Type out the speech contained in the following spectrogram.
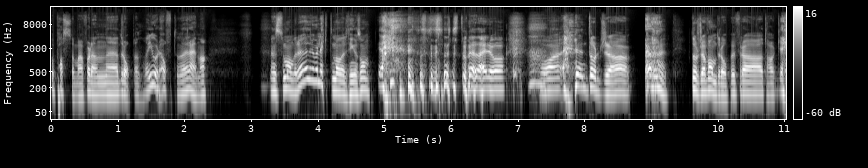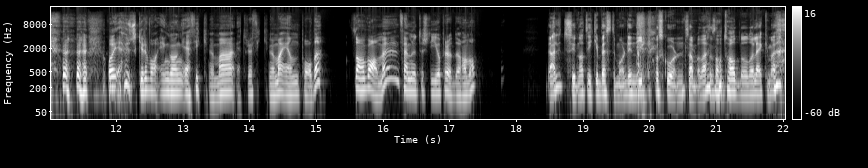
og passa meg for den eh, dråpen. Det gjorde jeg ofte når det regna. Mens de andre drev og lekte med andre ting og sånn. så sto jeg der og, og dodga Dodga vanndråper fra taket. og jeg husker det var en gang jeg fikk med meg Jeg tror jeg fikk med meg en på det. Så han var med en fem minutters tid og prøvde, han òg. Det er litt synd at ikke bestemoren din gikk på skolen sammen med deg, sånn at du hadde noen å leke med.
